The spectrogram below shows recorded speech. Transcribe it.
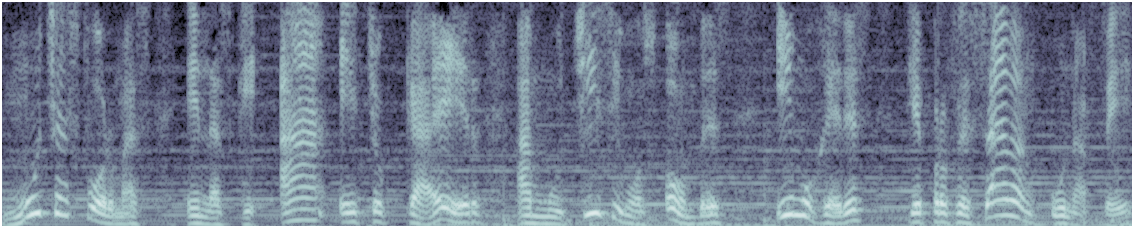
muchas formas en las que ha hecho caer a muchísimos hombres y mujeres que profesaban una fe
